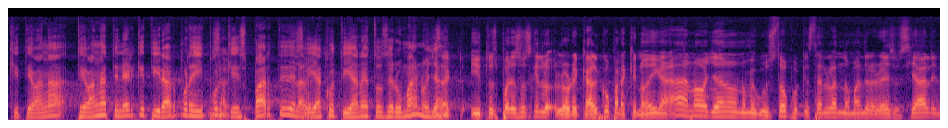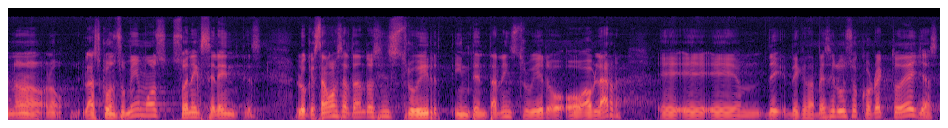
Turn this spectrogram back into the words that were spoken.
que te van a, te van a tener que tirar por ahí porque Exacto. es parte de la vida cotidiana de todo ser humano ya. Exacto. Y entonces por eso es que lo, lo recalco para que no digan, ah, no, ya no, no me gustó porque están hablando mal de las redes sociales. No, no, no. Las consumimos, son excelentes. Lo que estamos tratando es instruir, intentar instruir o, o hablar eh, eh, eh, de, de que tal vez el uso correcto de ellas.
